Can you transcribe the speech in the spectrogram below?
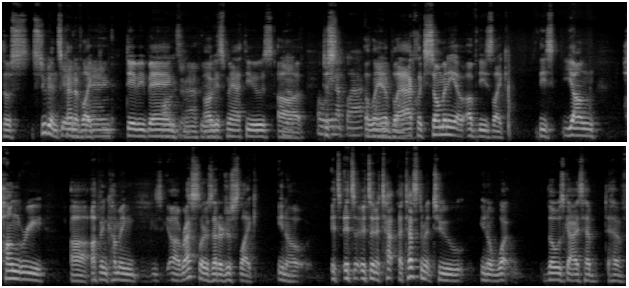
those students kind Davey of like Bang, Davy Bang, August Matthews. August Matthews, uh, Elena Just- Black. Elena Elena Black, Black. like so many of, of these like these young, hungry, uh, up and coming uh, wrestlers that are just like you know it's it's it's an, a, a testament to you know what those guys have have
